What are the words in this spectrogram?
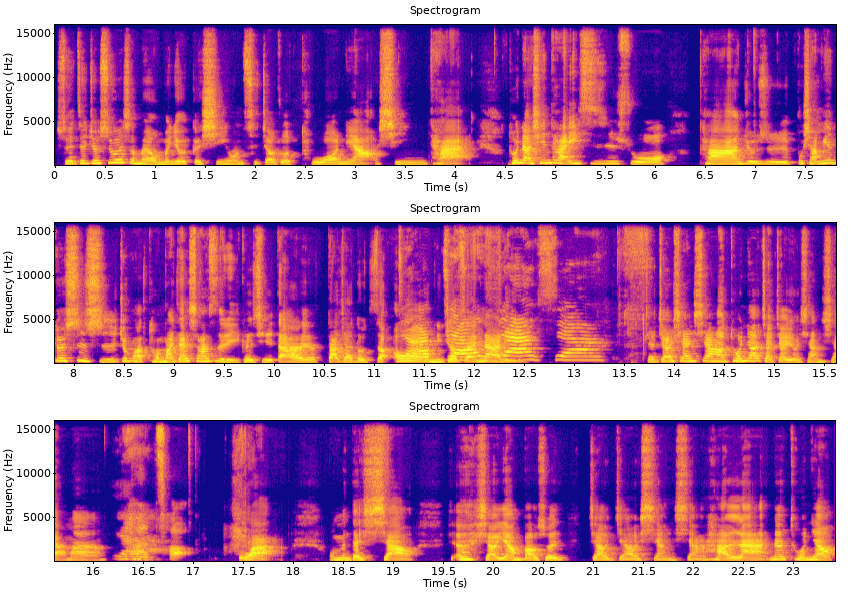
所以这就是为什么我们有一个形容词叫做鸵鸟心态。鸵鸟心态意思是说，它就是不想面对事实，就把头埋在沙子里。可其实大家大家都知道，哦，你就在那里。香香脚脚香香啊！鸵鸟脚脚有香香吗？也很臭。哇，我们的小嗯小羊宝说。嚼嚼香香，好啦，那鸵鸟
